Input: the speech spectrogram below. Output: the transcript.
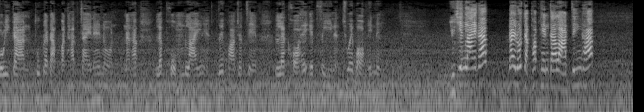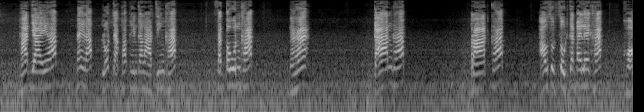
บริการทุกระดับประทับใจแน่นอนนะครับ และผมไลฟ์เนี่ย ด้วยความชัดเจน และขอให้ FC เนี่ย ช่วยบอกนิดนึง อยู่เชียงรายครับ ได้รถจากท็อป10กาลาดจริงครับ หาดใหญ่ครับ ได้รับรถจากท็อป10กาลาดจริงครับ สตูลครับ นะฮะ การครับ ตราดครับ เอาสุดๆกันไปเลยครับ ของ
